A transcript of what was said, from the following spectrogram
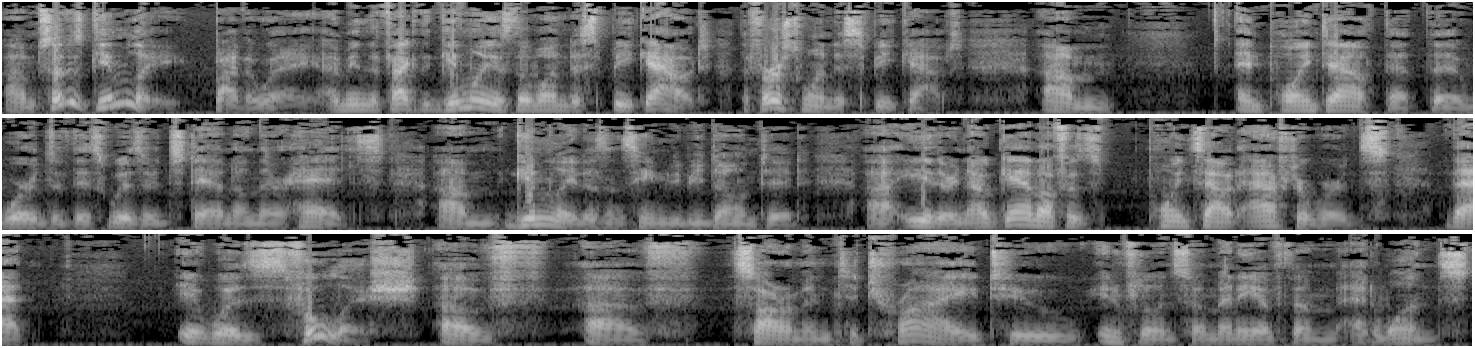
Um, so does Gimli, by the way. I mean, the fact that Gimli is the one to speak out, the first one to speak out, um, and point out that the words of this wizard stand on their heads. Um, Gimli doesn't seem to be daunted uh, either. Now, Gandalf is, points out afterwards that it was foolish of of Saruman to try to influence so many of them at once,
